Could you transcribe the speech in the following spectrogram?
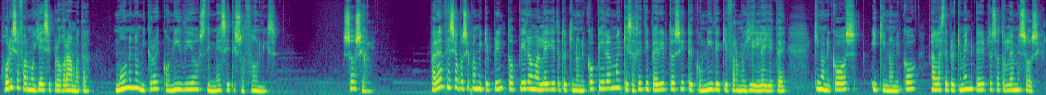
χωρίς εφαρμογές ή προγράμματα. Μόνο ένα μικρό εικονίδιο στη μέση της οθόνης. Social. Παρένθεση όπως είπαμε και πριν, το πείραμα λέγεται το κοινωνικό πείραμα και σε αυτή την περίπτωση το εικονίδιο και η εφαρμογή λέγεται κοινωνικός ή κοινωνικό, αλλά στην προκειμένη περίπτωση θα το λέμε social.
